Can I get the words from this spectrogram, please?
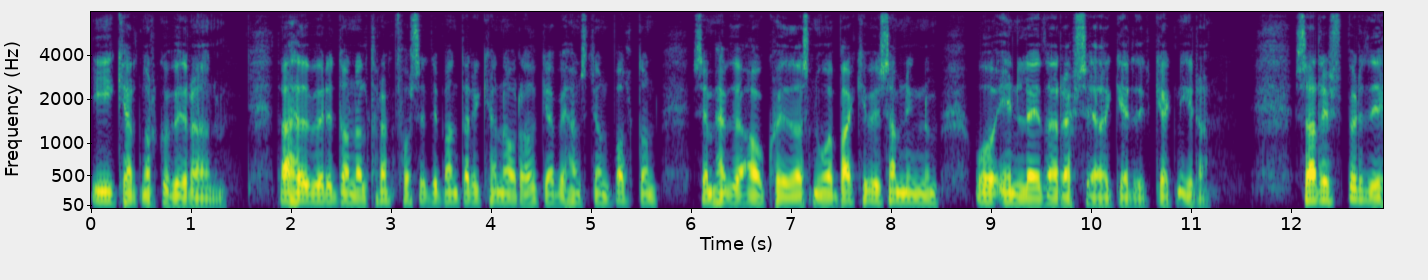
í kjarnorku viðræðanum. Það hefði verið Donald Trump fósitt í bandaríkjana og ráðgjafi Hans Jón Bolton sem hefði ákveðið að snúa baki við samningnum og innleiða refsi að gerðir gegn Íran. Sarif spurði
